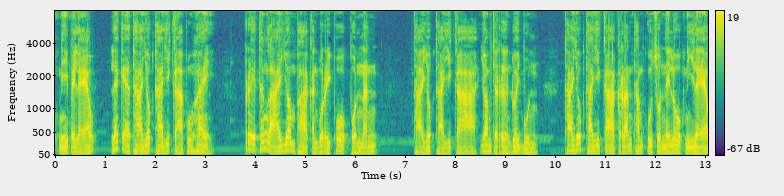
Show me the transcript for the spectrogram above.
กนี้ไปแล้ว และแก่ทายกทายิกาผู้ให้ เปรตทั้งหลายย่อมพากันบริโภคผลนั้น ทายกทายิกาย่อมเจริญด้วยบุญ ทายกทายิกาครั้นทำกุศลในโลกนี้แล้ว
